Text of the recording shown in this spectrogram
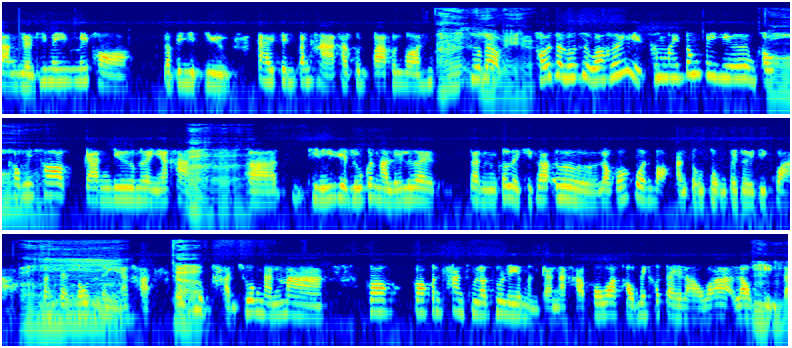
บางเดือนที่ไม่ไม่พอ เราไปหยิบยืม กลายเป็นปัญหาค่ะคุณปาคุณบอลาคือแบบยังไงฮะเขาจะรู้สึกว่าเฮ้ยทำไมต้องไปยืมเขาอ๋อเขาไม่ชอบการยืมอะไรอย่างเงี้ยค่ะอ่าอ่าอ่าอ่าทีนี้เรียนรู้กันมาเรื่อยๆกันก็เลยคิดว่า เออ เราก็ควรบอกกันตรงๆไปเลยดีกว่าอ๋อตั้งแต่ต้นอะไรอย่างเงี้ยค่ะครับแล้วคือผ่านช่วงนั้นมา ก็ก็ค่อนข้างทุลักทุเลเหมือนกันนะคะ เพราะว่าเขาไม่เข้าใจเราว่าเราเกรงใจ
